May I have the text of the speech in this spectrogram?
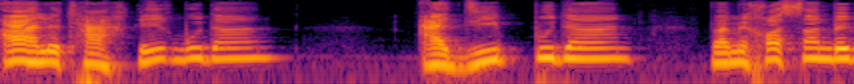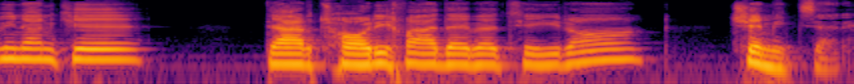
اهل تحقیق بودن ادیب بودن و می‌خواستن ببینن که در تاریخ و ادبیات ایران چه میگذره.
